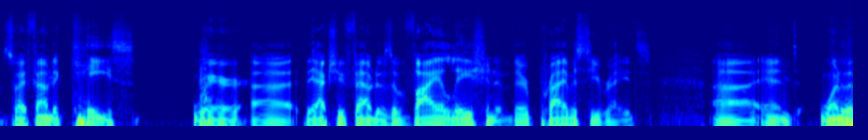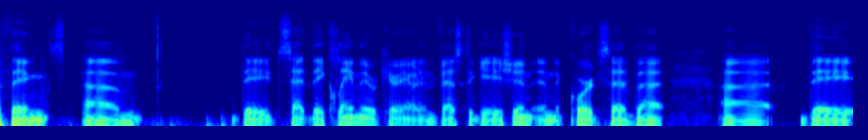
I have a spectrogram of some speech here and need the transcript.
so I found a case where uh, they actually found it was a violation of their privacy rights. Uh, and one of the things um, they said they claimed they were carrying out an investigation, and the court said that uh, they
